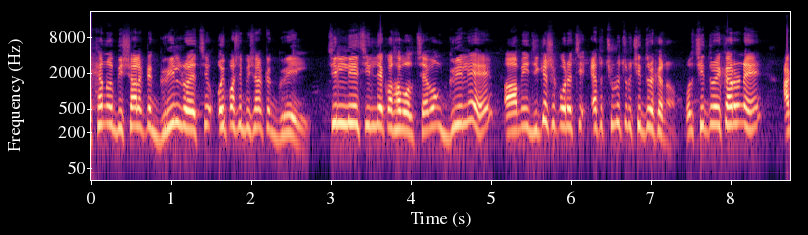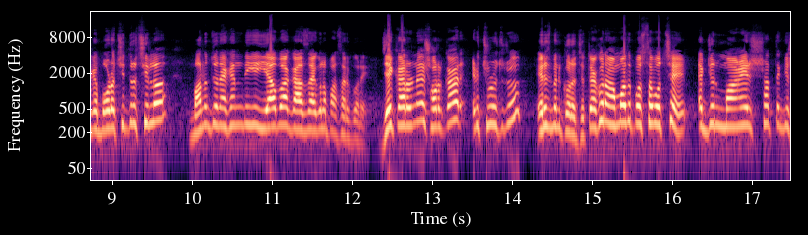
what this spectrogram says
এখানেও বিশাল একটা গ্রিল রয়েছে, ওই পাশে বিশাল একটা গ্রিল। চিল্লিয়ে চিল্লিয়ে কথা বলছে এবং গ্রিলে আমি জিজ্ঞাসা করেছি, এত ছোট ছোট ছিদ্র কেন? ছিদ্র এই কারণে, আগে বড় ছিদ্র ছিল মানুষজন এখান থেকে ইয়াবা, গাঁজা এগুলো পাচার করে। যে কারণে সরকার এটা ছোট ছোট অ্যারেঞ্জমেন্ট করেছে। তো এখন আমাদের প্রস্তাব হচ্ছে, একজন মায়ের সাথে যে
